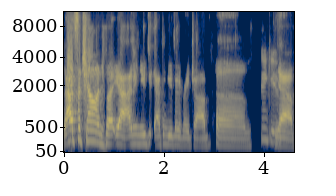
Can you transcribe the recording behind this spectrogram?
That's the challenge, but yeah, I mean, you, I think you did a great job. Um, Thank you. Yeah.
